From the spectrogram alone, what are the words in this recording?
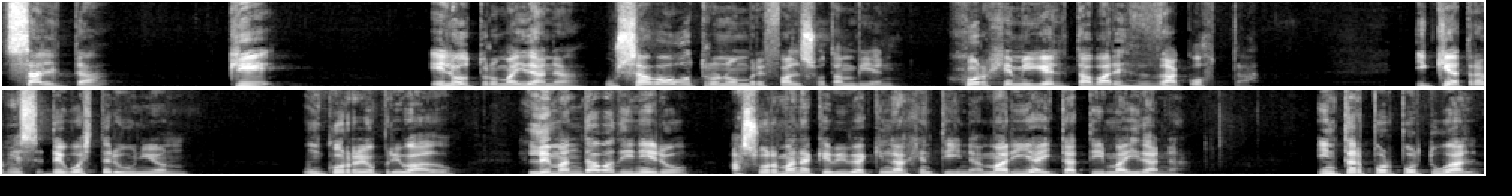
Salta que el otro, Maidana, usaba otro nombre falso también, Jorge Miguel Tavares da Costa, y que a través de Western Union, un correo privado, le mandaba dinero a su hermana que vive aquí en la Argentina, María Itatí Maidana. Interpol Portugal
